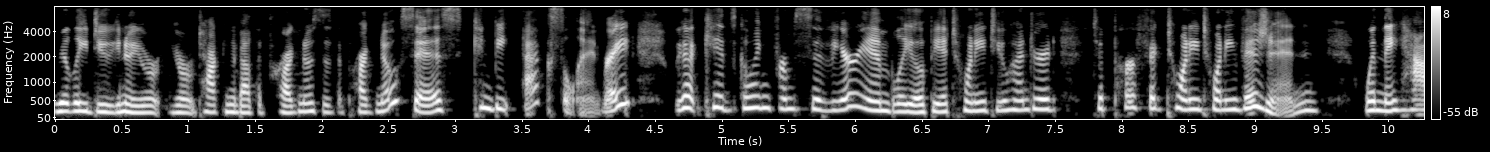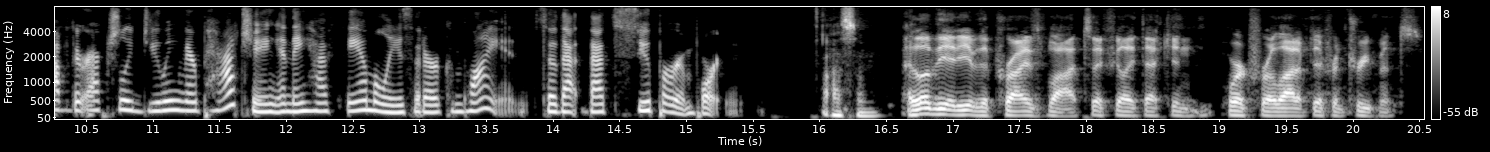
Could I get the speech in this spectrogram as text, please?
really do. You know, you're you're talking about the prognosis. The prognosis can be excellent, right? We got kids going from severe amblyopia 2200 to perfect 20/20 vision when they have they're actually doing their patching and they have families that are compliant. So that that's super important. Awesome. I love the idea of the prize blots. I feel like that can work for a lot of different treatments.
